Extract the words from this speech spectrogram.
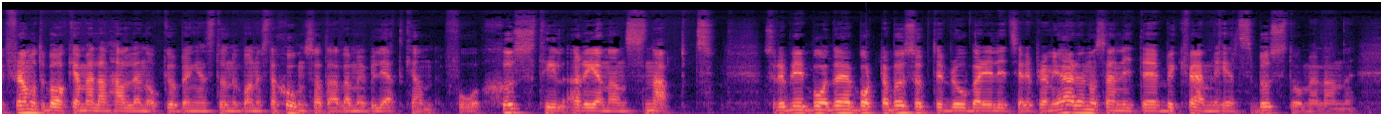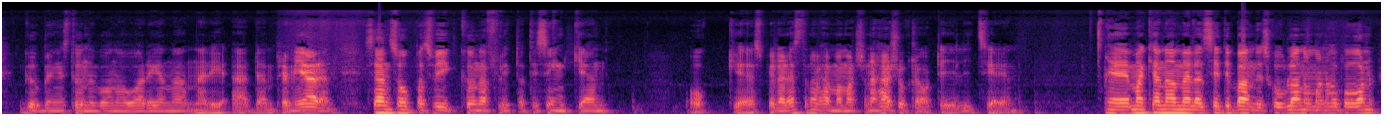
fram och tillbaka mellan hallen och Gubbängens tunnelbanestation så att alla med biljett kan få skjuts till arenan snabbt. Så det blir både bortabuss upp till Broberg Elitseriepremiären och sen lite bekvämlighetsbuss då mellan Gubbängens tunnelbana och arena när det är den premiären. Sen så hoppas vi kunna flytta till Zinken och eh, spela resten av hemmamatcherna här såklart i Elitserien. Eh, man kan anmäla sig till bandyskolan om man har barn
